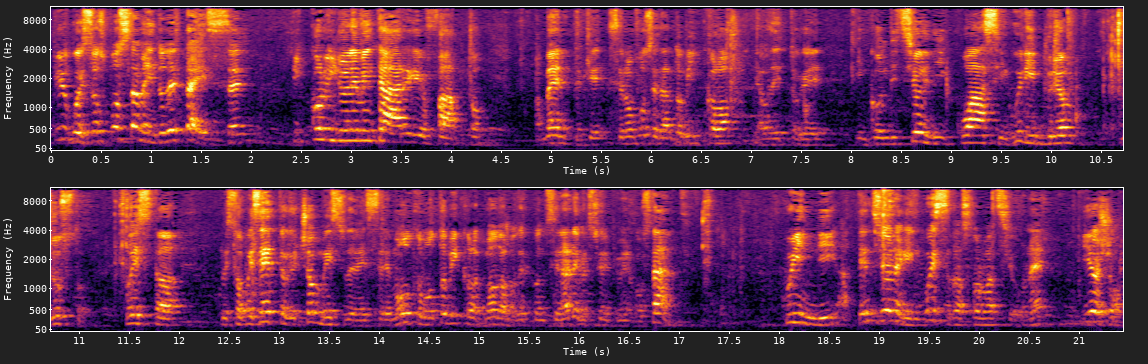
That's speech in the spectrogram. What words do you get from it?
più questo spostamento delta S piccolino elementare che ho fatto. Va bene? Perché se non fosse tanto piccolo, abbiamo detto che in condizioni di quasi equilibrio, giusto? Questo, questo pesetto che ci ho messo deve essere molto molto piccolo in modo da poter considerare pressioni più o meno costanti. Quindi attenzione che in questa trasformazione io ho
